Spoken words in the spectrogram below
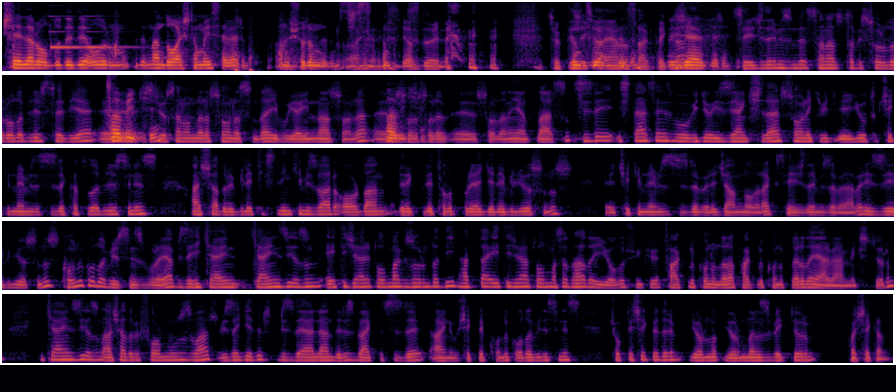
Şeyler oldu dedi olur mu? Dedim ben doğaçlamayı severim. Konuşurum dedim. Hiç Aynen. sıkıntı Biz, yok. biz de öyle. çok teşekkür yok dedim. sağlık tekrar. Rica ederim. Seyircilerimizin de sana tabii soruları olabilirse diye e, Tabii ki. istiyorsan onlara sonrasında bu yayından sonra e, Tabii soru ki. soru e, sorularına yanıtlarsın. Siz de isterseniz bu videoyu izleyen kişiler sonraki vid- e, YouTube çekilmemize siz de katılabilirsiniz. Aşağıda bir biletix linkimiz var. Oradan direkt bilet alıp buraya gelebiliyorsunuz. E, Çekimlerimizi siz de böyle canlı olarak seyircilerimizle beraber izleyebiliyorsunuz. Konuk olabilirsiniz buraya. Bize hikayen, hikayenizi yazın. E-ticaret olmak zorunda değil. Hatta e-ticaret olmasa daha da iyi olur. Çünkü farklı konulara, farklı konuklara da yer vermek istiyorum. Hikayenizi yazın. Aşağıda bir formumuz var. Bize gelir, biz değerlendiririz. Belki de siz de aynı bu şekilde konuk olabilirsiniz. Çok teşekkür ederim. Yorum- yorumlarınızı bekliyorum. Hoşçakalın.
